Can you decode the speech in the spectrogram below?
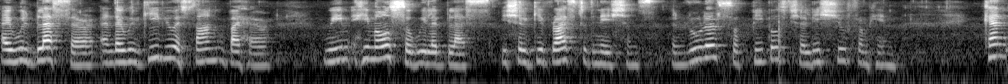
I will bless her, and I will give you a son by her. We, him also will I bless. He shall give rise to the nations, and rulers of peoples shall issue from him. Can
